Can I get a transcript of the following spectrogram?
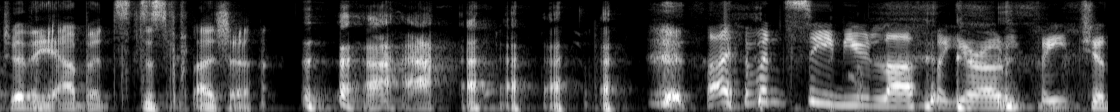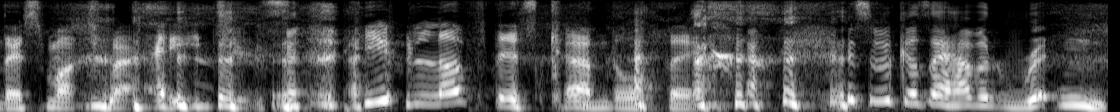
to the abbot's displeasure. I haven't seen you laugh at your own feature this much for ages. You love this candle thing. It's because I haven't written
